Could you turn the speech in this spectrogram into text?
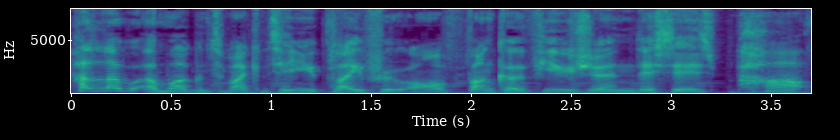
Hello and welcome to my continued playthrough of Funko Fusion. This is part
